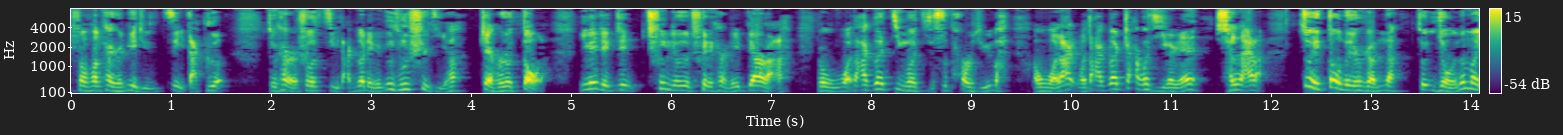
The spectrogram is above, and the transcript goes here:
双方开始列举自己大哥。就开始说自己大哥这个英雄事迹哈，这会儿就逗了，因为这这吹牛就吹的开始没边了啊！就我大哥进过几次炮局吧，我大我大哥炸过几个人，全来了。最逗的就是什么呢？就有那么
